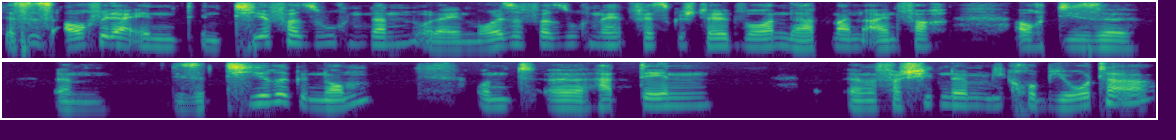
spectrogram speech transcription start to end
das ist auch wieder in, in Tierversuchen dann oder in Mäuseversuchen festgestellt worden. Da hat man einfach auch diese, ähm, diese Tiere genommen und äh, hat denen äh, verschiedene Mikrobiota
